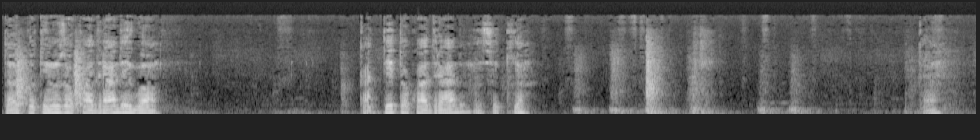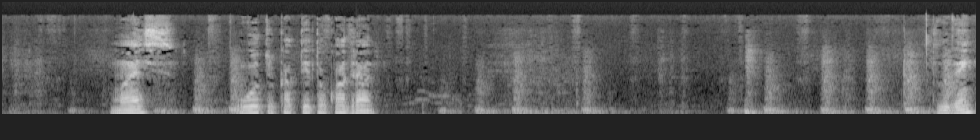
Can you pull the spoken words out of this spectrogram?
Então, hipotenusa ao quadrado é igual cateto ao quadrado, esse aqui, ó. mais o outro cateto ao quadrado. Tudo bem?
